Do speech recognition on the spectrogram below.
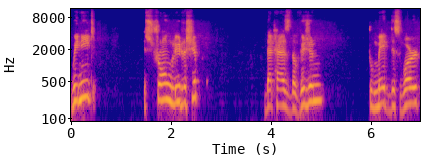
We need strong leadership that has the vision to make this world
